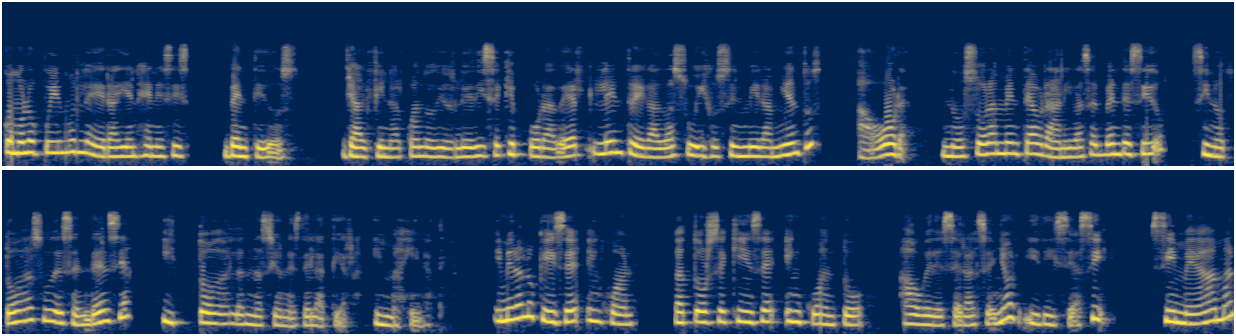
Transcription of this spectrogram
como lo pudimos leer ahí en Génesis 22. Ya al final cuando Dios le dice que por haberle entregado a su hijo sin miramientos, ahora no solamente Abraham iba a ser bendecido, sino toda su descendencia y todas las naciones de la tierra. Imagínate. Y mira lo que dice en Juan 14:15 en cuanto a obedecer al Señor, y dice así, si me aman,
